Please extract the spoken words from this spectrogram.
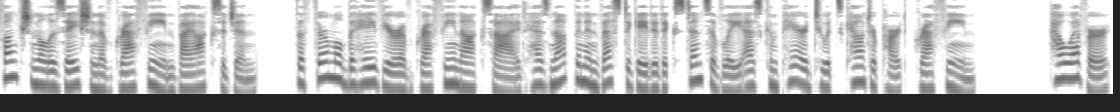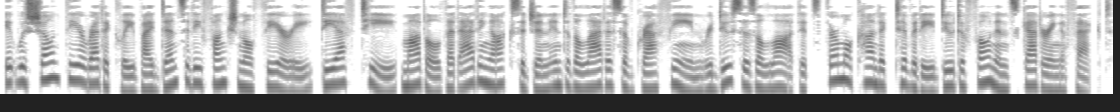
Functionalization of graphene by oxygen. The thermal behavior of graphene oxide has not been investigated extensively as compared to its counterpart, graphene. However, it was shown theoretically by density functional theory (DFT) model that adding oxygen into the lattice of graphene reduces a lot its thermal conductivity due to phonon scattering effect.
